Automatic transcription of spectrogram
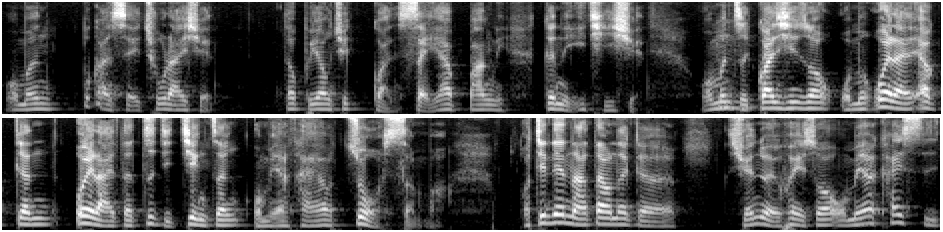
我们不管谁出来选，都不用去管谁要帮你跟你一起选。我们只关心说，我们未来要跟未来的自己竞争，我们要他要做什么。我今天拿到那个选委会说，我们要开始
